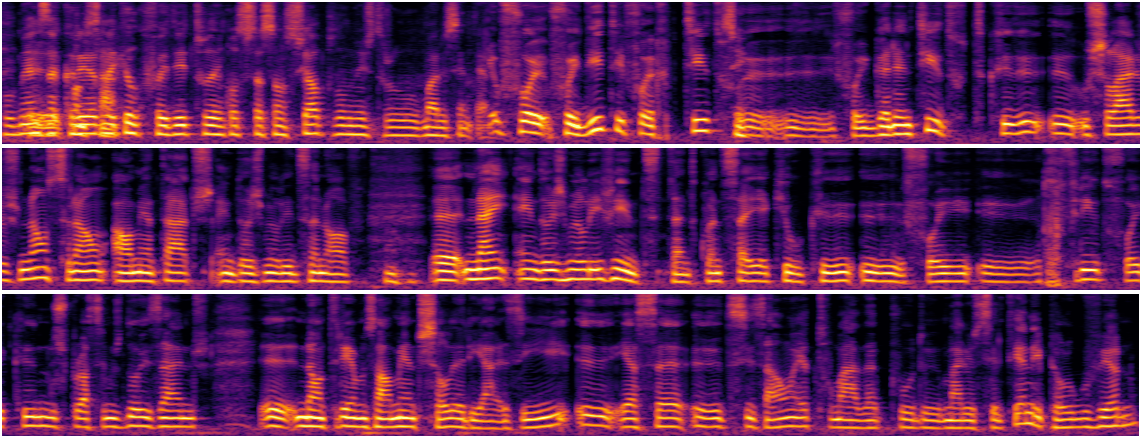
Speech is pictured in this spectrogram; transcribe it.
Pelo menos a crer naquilo que foi dito em concertação social pelo ministro Mário Centeno. Foi, foi dito e foi repetido, foi, eh, foi, garantido de que uh, os salários não serão aumentados em 2019, uhum. uh, nem em 2020. Tanto quanto sei, aquilo que uh, foi referido foi que nos próximos dois anos não teremos aumentos salariais e essa decisão é tomada por Mário Centeno e pelo governo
